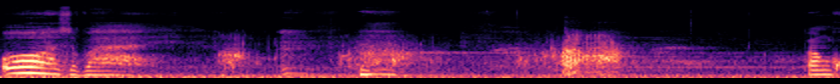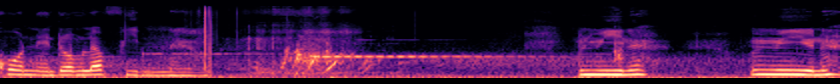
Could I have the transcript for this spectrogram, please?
โอ้สบาย บางคนเนี่ยดมแล้วฟินนะครับมันมีนะ มันมีอยู่นะ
